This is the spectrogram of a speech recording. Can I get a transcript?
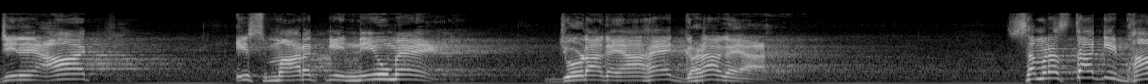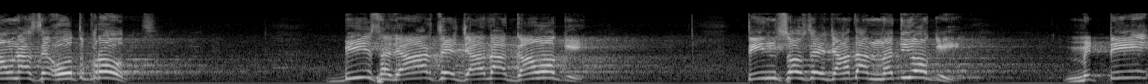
जिन्हें आज इस स्मारक की नींव में जोड़ा गया है, गढ़ा गया है। समरसता की भावना से ओतप्रोत, बीस हज़ार से ज़्यादा गाँवों की, तीन सौ से ज़्यादा नदियों की मिट्टी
